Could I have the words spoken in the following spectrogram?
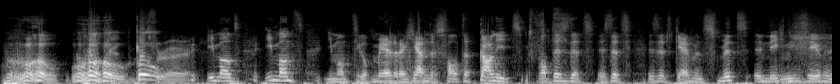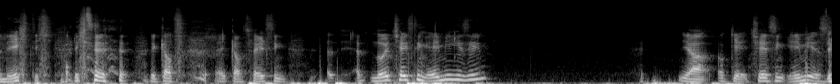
Wow, wow, wow. Iemand, iemand, iemand die op meerdere genders valt, dat kan niet. Wat is dit? Is dit, is dit Kevin Smith in 1997? ik, ik had, ik had Chasing... Heb je nooit Chasing Amy gezien? Ja, oké. Chasing Amy is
